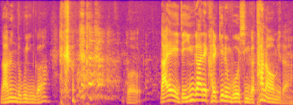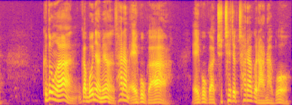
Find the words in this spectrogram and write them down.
나는 누구인가? 뭐 나의 이제 인간의 갈 길은 무엇인가 다 나옵니다. 그동안 그러니까 뭐냐면 사람 에고가 에고가 주체적 철학을 안 하고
